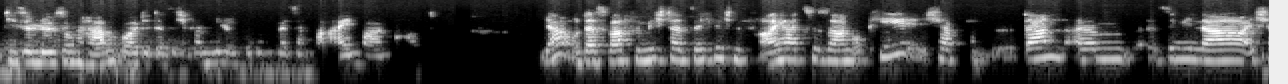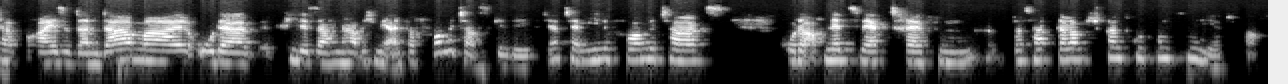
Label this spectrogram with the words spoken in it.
diese Lösung haben wollte, dass ich Familie und Beruf besser vereinbaren konnte. Ja, und das war für mich tatsächlich eine Freiheit zu sagen, okay, ich habe dann ähm, Seminar, ich habe Reise dann da mal oder viele Sachen habe ich mir einfach vormittags gelegt, ja, Termine vormittags oder auch Netzwerktreffen. Das hat, glaube ich, ganz gut funktioniert. Auch.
